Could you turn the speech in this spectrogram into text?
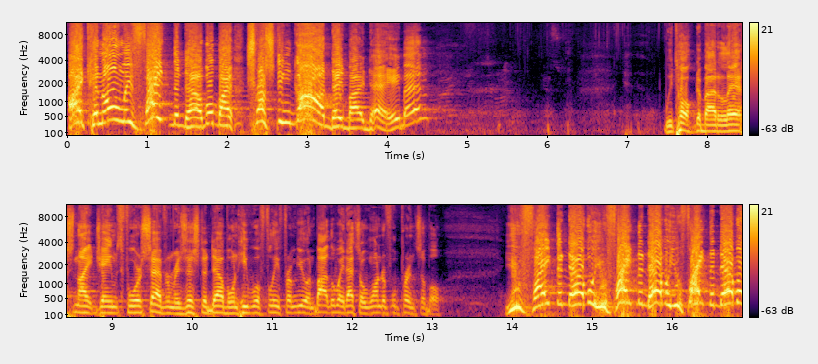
I can only fight the devil by trusting God day by day. Amen? We talked about it last night, James 4 7. Resist the devil and he will flee from you. And by the way, that's a wonderful principle. You fight the devil, you fight the devil, you fight the devil,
